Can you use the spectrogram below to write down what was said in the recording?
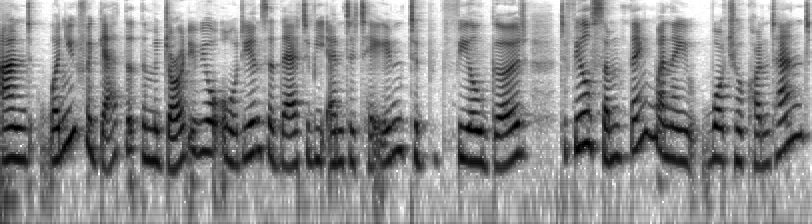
And when you forget that the majority of your audience are there to be entertained, to feel good, to feel something when they watch your content,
